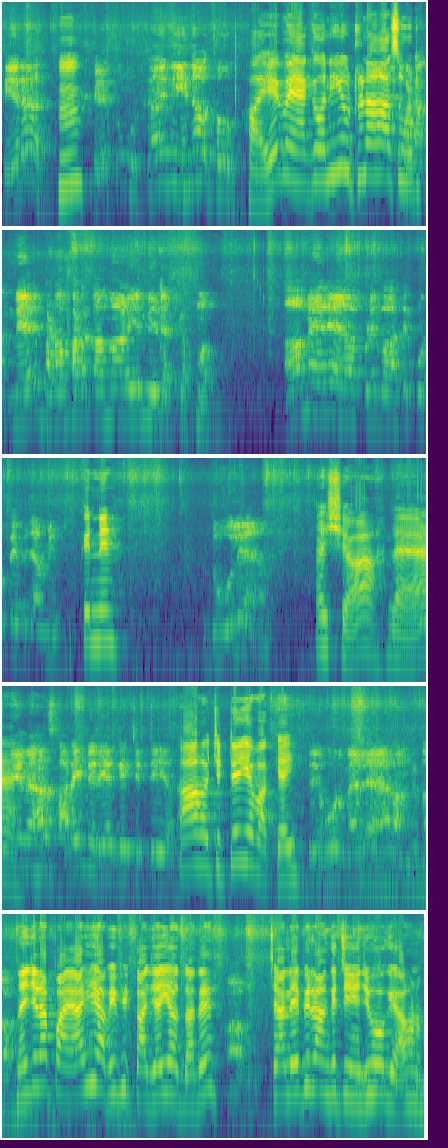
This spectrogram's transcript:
ਫਿਰ? ਹੂੰ। ਫਿਰ ਤੂੰ ਉੱਠਣਾ ਹੀ ਨਹੀਂ ਨਾ ਉੱਥੋਂ। ਹਾਏ ਮੈਂ ਕਿਉਂ ਨਹੀਂ ਉੱਠਣਾ ਆ ਸੂਟ? ਫਟਾ- ਮੈਂ ਤੇ ਫਟਾਫਟ ਕੰਮ ਵਾਲੇ ਮੇਰਾ ਕੰਮ ਆ। ਮੈਂ ਲਿਆਇਆ ਆਪਣੇ ਵਾਸਤੇ ਕੁੜਤੇ ਪਜਾਮੇ ਕਿੰਨੇ? ਦੋ ਲਿਆਇਆ। ਅੱਛਾ ਲੈ। ਮੈਂ ਕਿਹਾ ਸਾਰੇ ਹੀ ਮੇਰੇ ਅੱਗੇ ਚਿੱਟੇ ਆ। ਆਹੋ ਚਿੱਟੇ ਹੀ ਆ ਵਾਕਿਆ ਹੀ। ਤੇ ਹੁਣ ਮੈਂ ਲਿਆਇਆ ਰੰਗ ਦਾ। ਨਹੀਂ ਜਿਹੜਾ ਪਾਇਆ ਸੀ ਆ ਵੀ ਫਿੱਕਾ ਜਿਹਾ ਹੀ ਆ ਉਦਾਂ ਤੇ। ਆਹੋ। ਚੱਲ ਇਹ ਵੀ ਰੰਗ ਚੇਂਜ ਹੋ ਗਿਆ ਹੁਣ।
